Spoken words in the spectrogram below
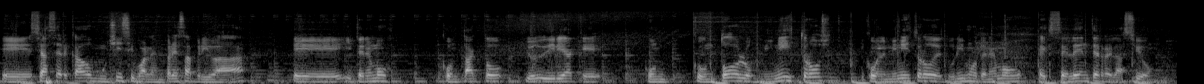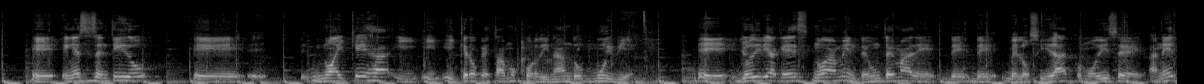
eh, se ha acercado muchísimo a la empresa privada y tenemos contacto, yo diría que con, todos los ministros y con el ministro de Turismo tenemos excelente relación. En ese sentido, no hay queja y, y- y creo que estamos coordinando muy bien. Eh, yo diría que es nuevamente un tema de, de- de velocidad, como dice Anet,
